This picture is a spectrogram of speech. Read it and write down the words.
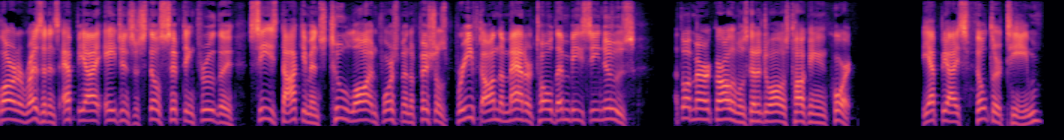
Florida residence, FBI agents are still sifting through the seized documents. Two law enforcement officials briefed on the matter told NBC News. I thought Merrick Garland was going to do all his talking in court. The FBI's filter team,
